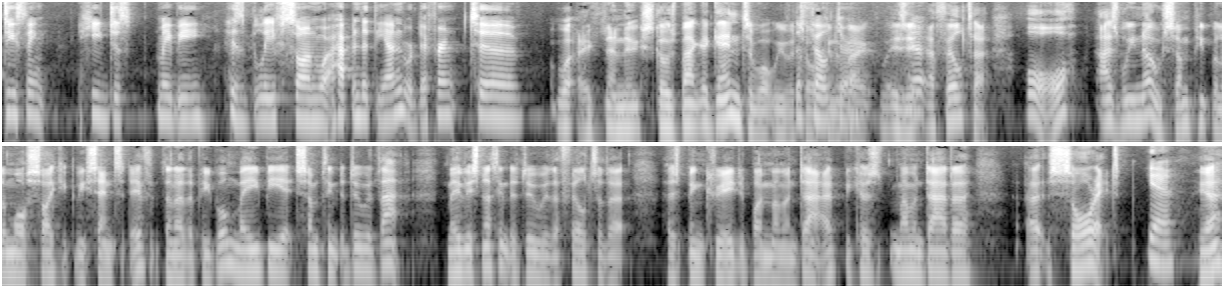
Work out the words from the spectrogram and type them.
Do you think he just maybe his beliefs on what happened at the end were different to. Well, and it goes back again to what we were talking filter. about. Is it Yep. a filter? Or, as we know, some people are more psychically sensitive than other people. Maybe it's something to do with that. Maybe it's nothing to do with a filter that has been created by mum and dad because mum and dad uh, uh, saw it. Yeah. Yeah?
